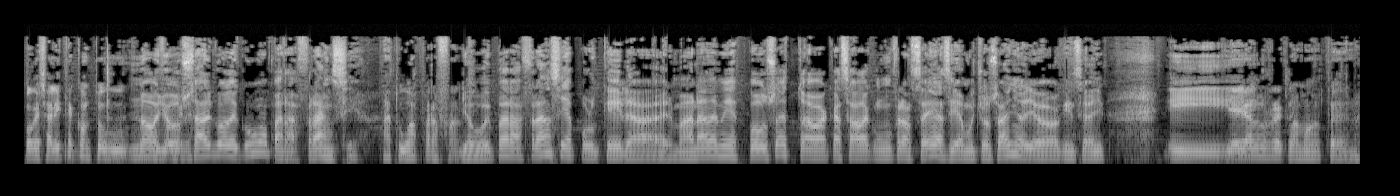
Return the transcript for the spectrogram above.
Porque saliste con tu... no, yo salgo de Cuba para Francia. Ah, tú vas para Francia. Yo voy para Francia porque la hermana de mi esposa estaba casada con un francés hacía muchos años, llevaba 15 años. Y, y ella lo reclamó a ustedes, ¿no?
